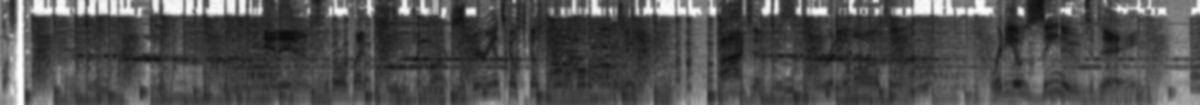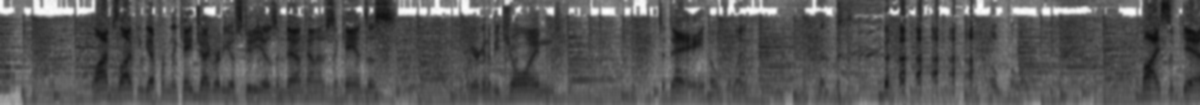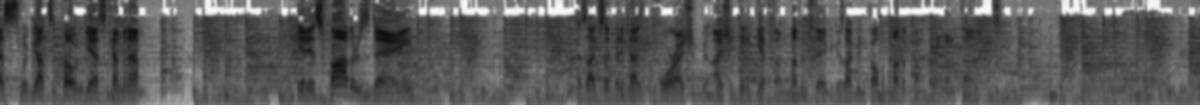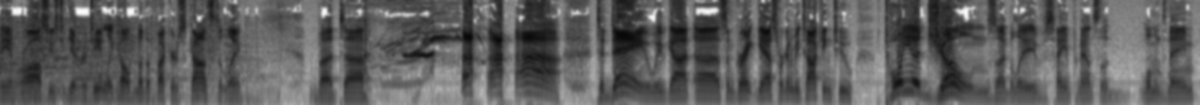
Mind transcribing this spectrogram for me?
plus. It is the world famous Jaguar Experience, coast to coast, border to border on TuneIn, iTunes, Radio Loyalty, Radio Xenu today. Live as live can get from the KJAG Radio Studios in downtown Hutchinson, Kansas. We are going to be joined today, hopefully. hopefully by some guests. We've got some phone guests coming up. It is Father's Day. As I've said many times before, I should I should get a gift on Mother's Day because I've been called a motherfucker enough times. Uh, me and Ross used to get routinely called motherfuckers constantly, but uh, today we've got uh, some great guests. We're going to be talking to Toya Jones, I believe is how you pronounce the woman's name,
